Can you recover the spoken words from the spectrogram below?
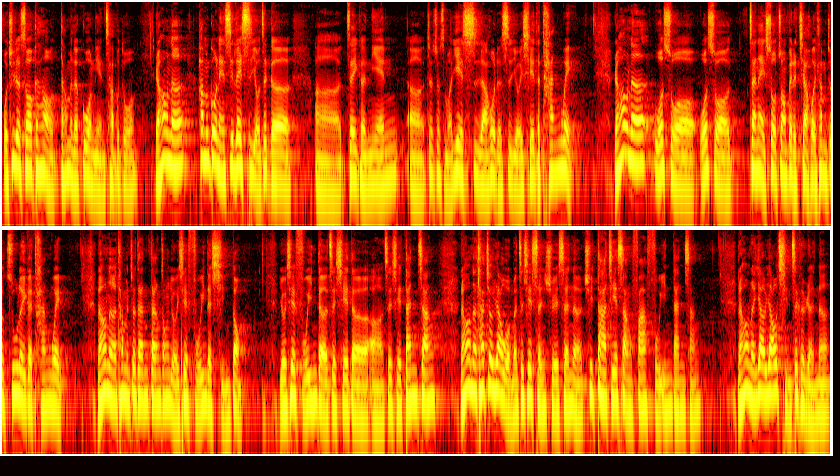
我去的时候刚好他们的过年差不多。然后呢，他们过年是类似有这个呃这个年呃叫做什么夜市啊，或者是有一些的摊位。然后呢，我所我所在那里受装备的教会，他们就租了一个摊位。然后呢，他们就在当中有一些福音的行动。有些福音的这些的啊这些单张，然后呢，他就要我们这些神学生呢去大街上发福音单张，然后呢要邀请这个人呢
